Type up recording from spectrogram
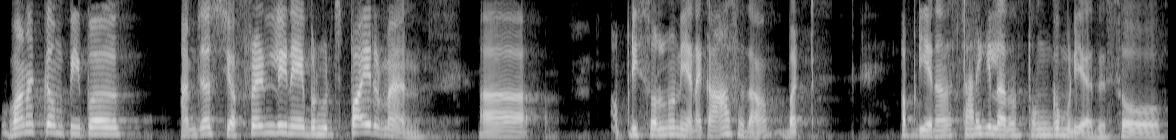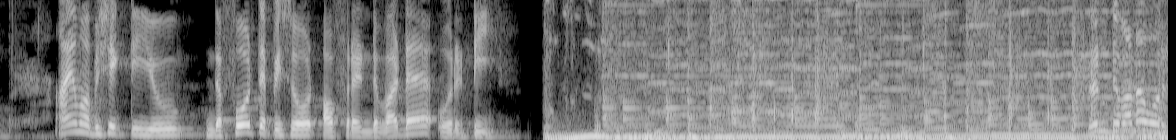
வணக்கம் people I'm just your friendly neighbourhood Spiderman அப்படி சொல்லணும்னு எனக்கு ஆசை தான் பட் அப்படி என்னால் தலையில் தான் தொங்க முடியாது. ஸோ ஐ எம் அபிஷேக் டி யூ இந்த ஃபோர்த் எபிசோட் ஆஃப் ரெண்டு வடை ஒரு டீ ரெண்டு வடை ஒரு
